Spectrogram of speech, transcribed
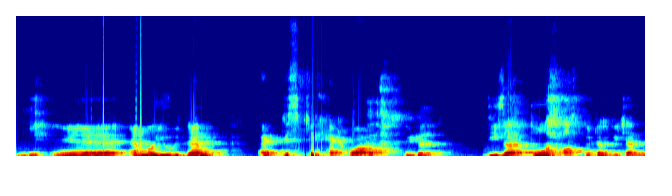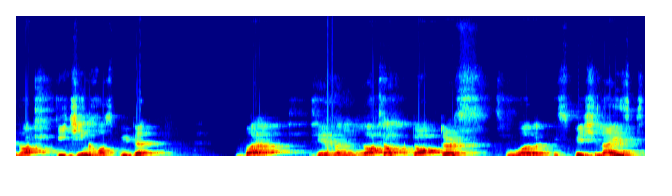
uh, MOU with them at district headquarters hospital. These are those hospitals which are not teaching hospital, but there were a lot of doctors who are specialized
